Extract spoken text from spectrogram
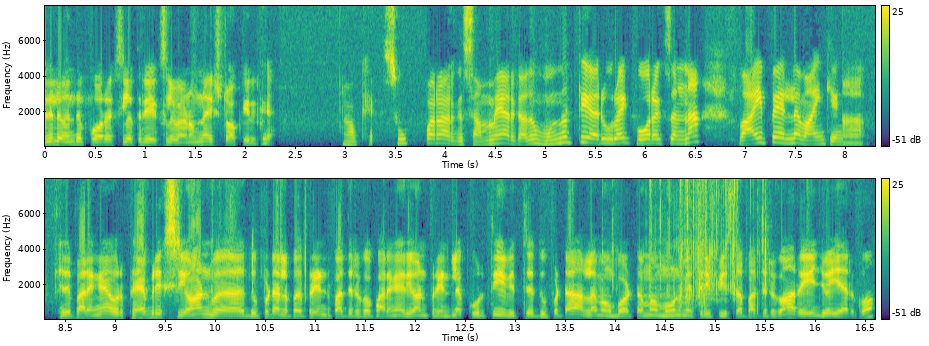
இதுல வந்து ஃபோர் எக்ஸ்ல த்ரீ எக்ஸ்ல வேணும்னா ஸ்டாக் இருக்கு. ஓகே சூப்பரா இருக்கு. செம்மையா இருக்கு. அதுவும் முந்நூற்றி அறுபது ரூபாய்க்கு ஃபோர் எக்ஸல்னா வாய்ப்பே இல்லை வாங்கிக்கோங்க. இது பாருங்க. ஒரு ஃபேப்ரிக்ஸ் ரியான் துப்பட்டால பிரிண்ட் பார்த்துருக்கோம். பாருங்க. ரியான் பிரிண்ட்ல குர்த்தி வித் துப்பட்டா எல்லாமே பாட்டமும் மூணுமே த்ரீ பீஸ் தான் பார்த்துருக்கோம். ரேஞ்ச் வையா இருக்கும்.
